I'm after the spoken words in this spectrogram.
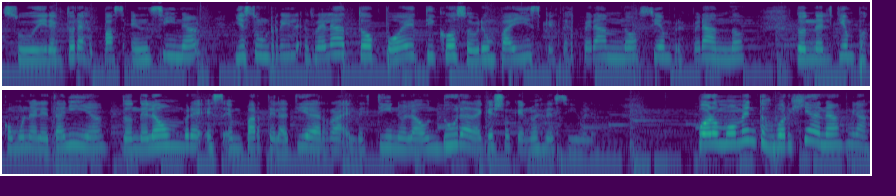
su directora es Paz Encina y es un relato poético sobre un país que está esperando, siempre esperando, donde el tiempo es como una letanía, donde el hombre es en parte la tierra, el destino, la hondura de aquello que no es decible. Por momentos borgiana, mira,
